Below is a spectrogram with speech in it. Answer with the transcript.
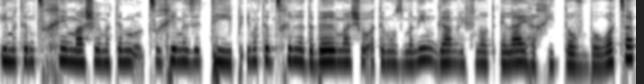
אם אתם צריכים משהו, אם אתם צריכים איזה טיפ, אם אתם צריכים לדבר עם משהו, אתם מוזמנים גם לפנות אליי הכי טוב בוואטסאפ.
